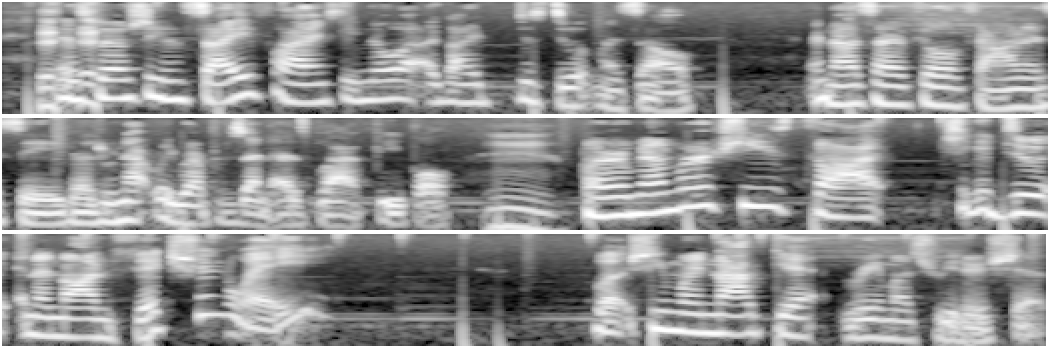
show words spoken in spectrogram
Especially in sci-fi. And she you know what, I gotta just do it myself. And that's how I feel in fantasy because we're not really represented as black people. Mm. But I remember she thought she could do it in a nonfiction way, but she might not get very much readership.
